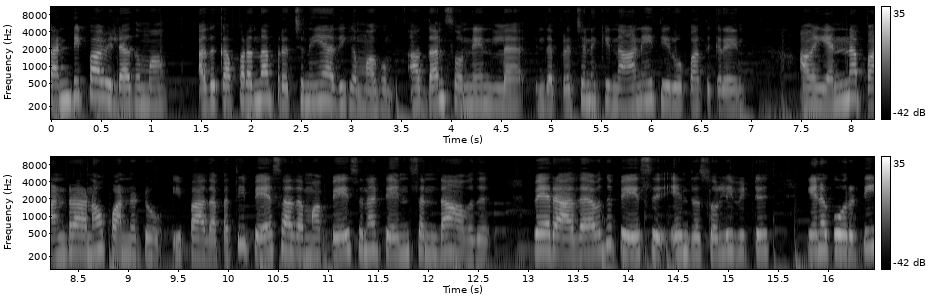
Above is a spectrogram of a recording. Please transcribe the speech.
கண்டிப்பாக விடாதுமா அதுக்கப்புறம் தான் பிரச்சனையே அதிகமாகும். அதான் சொன்னேன்ல இந்த பிரச்சனைக்கு நானே தீர்வு பார்த்துக்கிறேன். அவன் என்ன பண்ணுறானோ பண்ணட்டும். இப்போ அதை பற்றி பேசாதம்மா. பேசுனா டென்ஷன் தான் ஆகுது. வேற அதாவது பேசு என்று சொல்லிவிட்டு எனக்கு ஒரு டீ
